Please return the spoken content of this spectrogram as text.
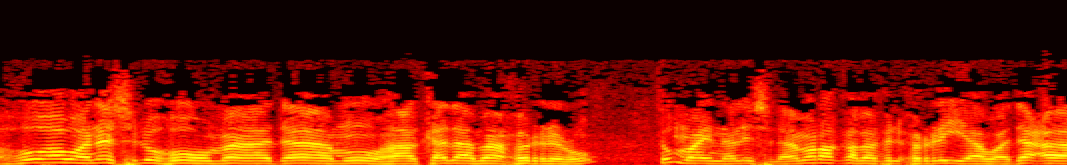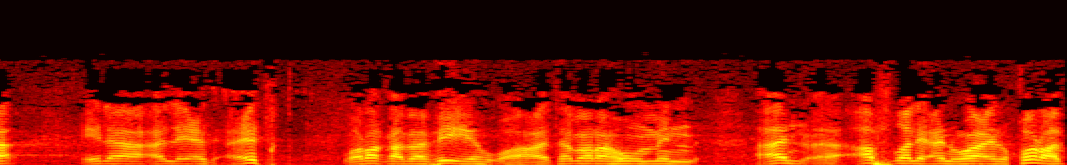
هو ونسله ما داموا هكذا ما حرروا. ثم إن الإسلام رغب في الحرية ودعا إلى العتق ورغب فيه واعتبره من أن أفضل أنواع القرب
